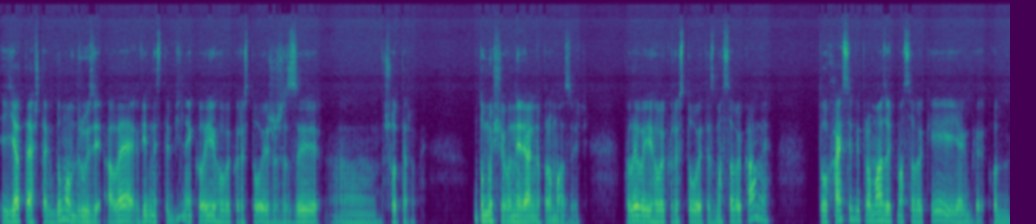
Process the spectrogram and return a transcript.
І я теж так думав, друзі, але він нестабільний, коли його використовуєш з е, шотерами. Ну, тому що вони реально промазують. Коли ви його використовуєте з масовиками, то хай собі промазують масовики, і якби од-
